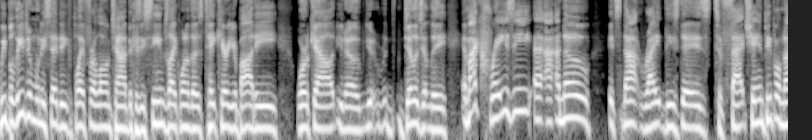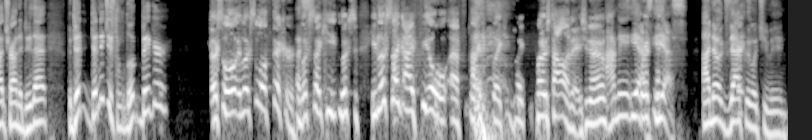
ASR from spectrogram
we believed him when he said he could play for a long time because he seems like one of those take care of your body, workout, you know, diligently. Am I crazy? I, I know it's not right these days to fat shame people. I'm not trying to do that, but didn't, didn't he just look bigger? Looks a little. It looks a little thicker. That's, looks like he looks. He looks like I feel after, like like like post holidays. You know. I mean, yes, yes. I know exactly what you mean.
